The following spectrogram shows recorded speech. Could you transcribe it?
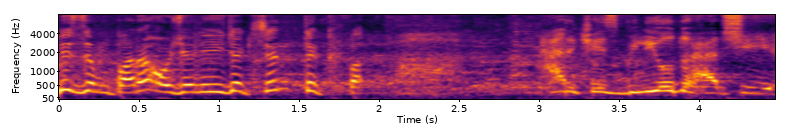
bizim para ojeleyeceksin tık. Herkes biliyordu her şeyi.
